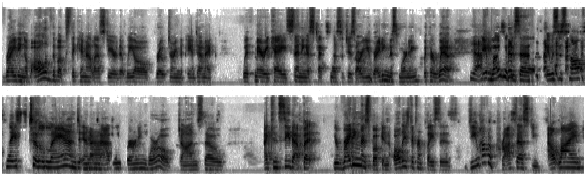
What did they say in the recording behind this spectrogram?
writing of all of the books that came out last year that we all wrote during the pandemic with Mary Kay sending us text messages, Are you writing this morning with her whip? Yeah. It was, it was a it was a soft place to land in Yeah. a madly burning world, John. So I can see that. But you're writing this book in all these different places. Do you have a process? Do you outline?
